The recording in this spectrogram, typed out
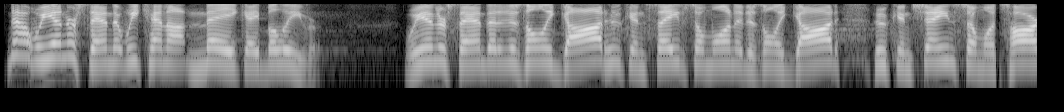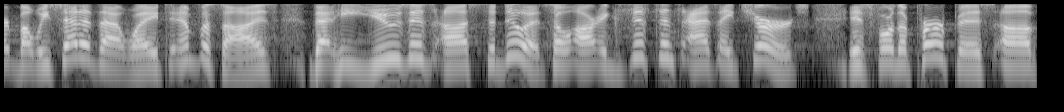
Now, we understand that we cannot make a believer. We understand that it is only God who can save someone, it is only God who can change someone's heart, but we said it that way to emphasize that He uses us to do it. So our existence as a church is for the purpose of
